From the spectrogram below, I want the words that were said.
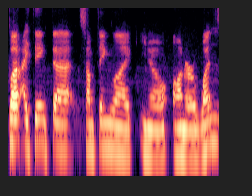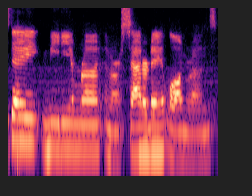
But I think that something like you know on our Wednesday medium run and our Saturday long runs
